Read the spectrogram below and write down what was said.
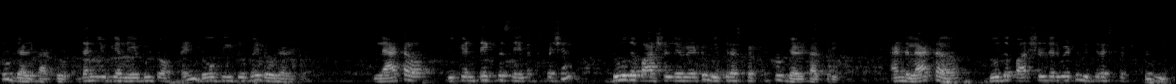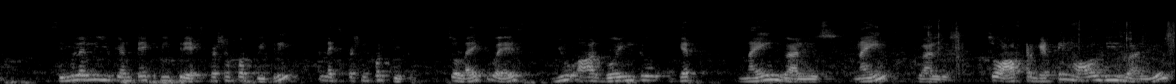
to delta 2 then you can able to obtain dou p2 by dou delta later you can take the same expression do the partial derivative with respect to delta 3 and later do the partial derivative with respect to v2 similarly you can take p3 expression for p3 and expression for q2 so likewise you are going to get nine values nine values so after getting all these values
